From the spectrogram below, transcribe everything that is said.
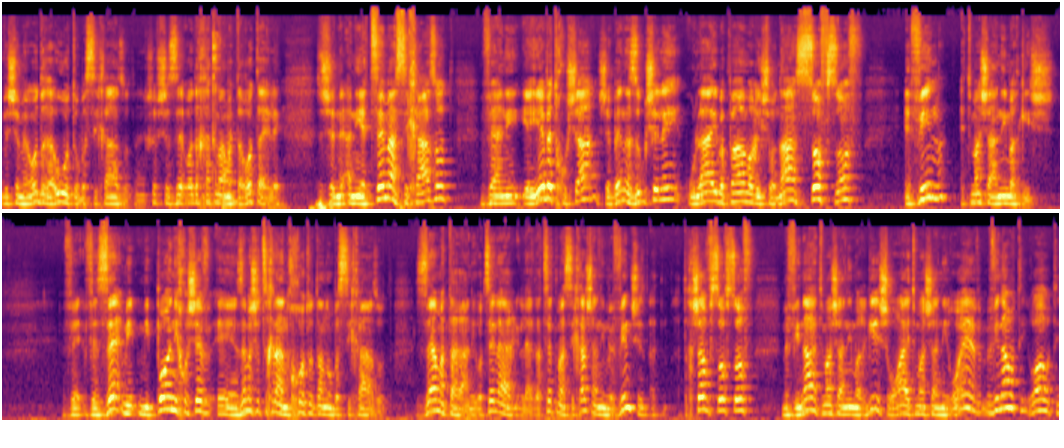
ושמאוד ראו אותו בשיחה הזאת. אני חושב שזה עוד אחת נכון. מהמטרות האלה, זה שאני אצא מהשיחה הזאת ואני אהיה בתחושה שבן הזוג שלי, אולי בפעם הראשונה, סוף סוף הבין את מה שאני מרגיש. ו- וזה, מפה אני חושב, אה, זה מה שצריך להנחות אותנו בשיחה הזאת. זה המטרה. אני רוצה לצאת מהשיחה שאני מבין שאת עכשיו סוף סוף מבינה את מה שאני מרגיש, רואה את מה שאני רואה, ומבינה אותי, רואה אותי.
